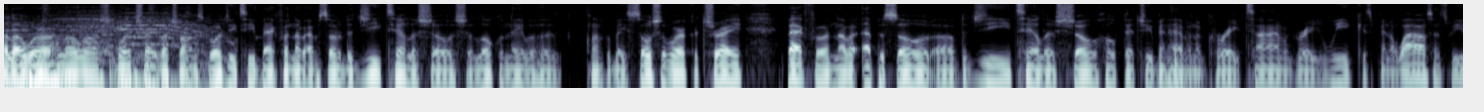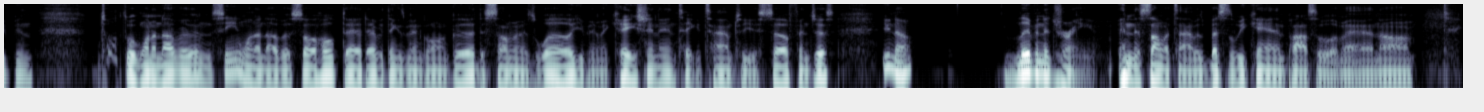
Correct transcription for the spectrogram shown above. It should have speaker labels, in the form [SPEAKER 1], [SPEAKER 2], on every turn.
[SPEAKER 1] Hello world, hello world. It's your boy Trey Retro underscore GT back for another episode of the G Taylor Show. It's your local neighborhood clinical based social worker Trey back for another episode of the G Taylor Show. Hope that you've been having a great time, a great week. It's been a while since we've been talked with one another and seen one another. So hope that everything's been going good this summer as well. You've been vacationing, taking time to yourself, and just you know living a dream in the summertime as best as we can possible, man. Um,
